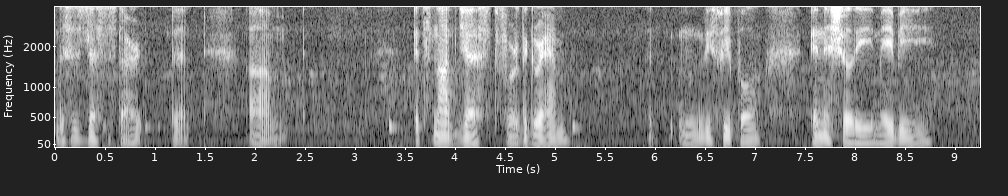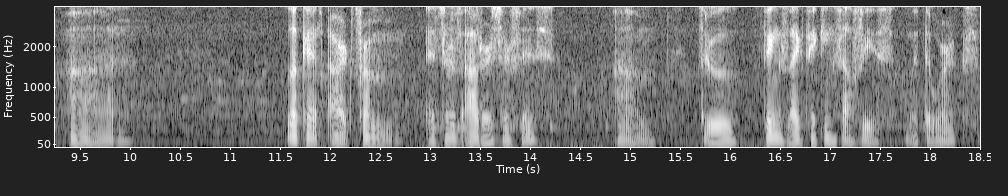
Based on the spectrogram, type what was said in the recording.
this is just a start. That um, it's not just for the gram. These people initially maybe uh, look at art from its sort of outer surface um, through things like taking selfies with the works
